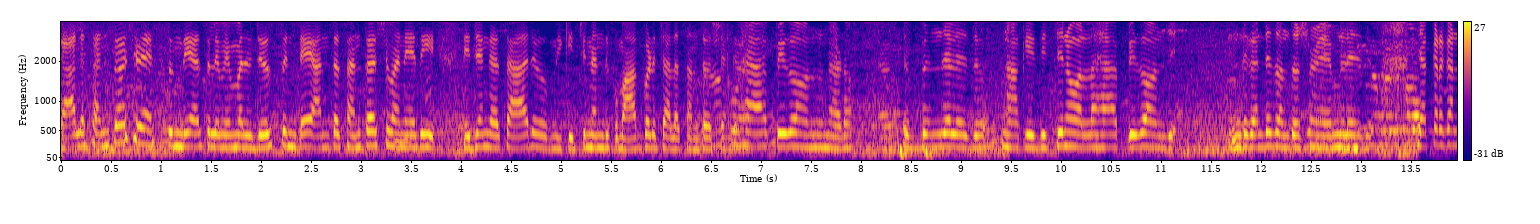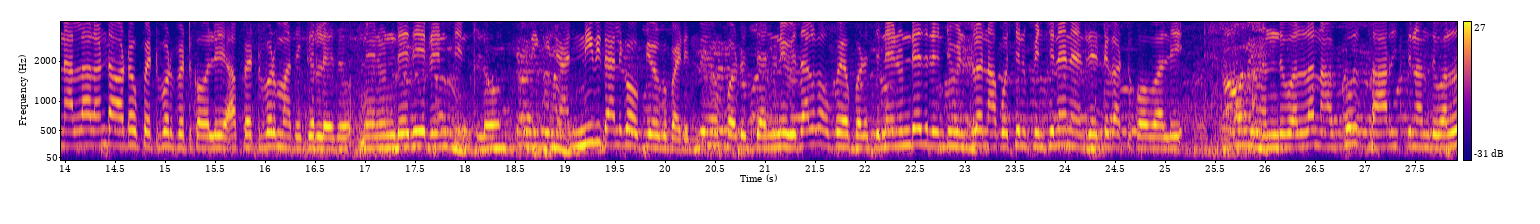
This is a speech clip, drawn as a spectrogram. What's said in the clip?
చాలా సంతోషం వేస్తుంది అసలు మిమ్మల్ని చూస్తుంటే. అంత సంతోషం అనేది నిజంగా సారు మీకు ఇచ్చినందుకు మాకు కూడా చాలా నాకు సంతోషంగా హ్యాపీగా ఉంది మేడం. ఇబ్బంది లేదు. నాకు ఇది ఇచ్చిన వల్ల హ్యాపీగా ఉంది. ఎందుకంటే సంతోషం ఏం లేదు. ఎక్కడికన్నా వెళ్ళాలంటే ఆటోకి పెట్టుబడి పెట్టుకోవాలి. ఆ పెట్టుబడి మా దగ్గర లేదు. నేను ఉండేది రెంటింట్లో. మీకు ఇది అన్ని విధాలుగా ఉపయోగపడింది. ఉపయోగపడుద్ది అన్ని విధాలుగా ఉపయోగపడుద్ది. నేను ఉండేది రెంట్ ఇంట్లో. నాకు వచ్చిన పింఛనే నేను రెంట్ కట్టుకోవాలి. అందువల్ల నాకు సార్ ఇచ్చినందువల్ల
